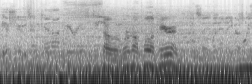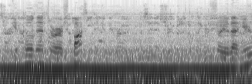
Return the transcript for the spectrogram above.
issues and cannot hear his team. So we're gonna pull up here and pulled into our spot. Show you that here.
